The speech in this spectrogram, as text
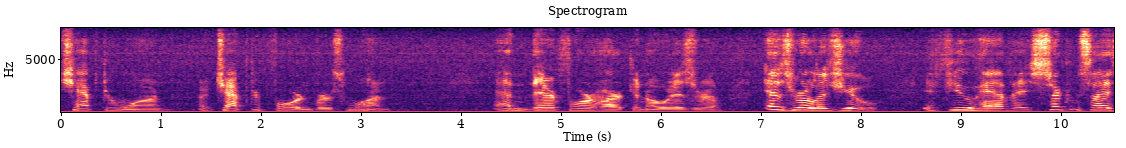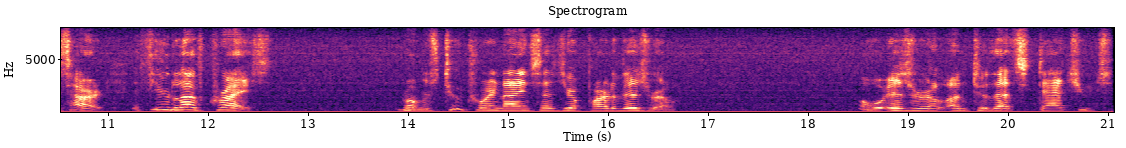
chapter 1, or chapter 4 and verse 1. And therefore hearken, O Israel. Israel is you. If you have a circumcised heart, if you love Christ, Romans 2.29 says you're part of Israel. O Israel, unto that statutes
